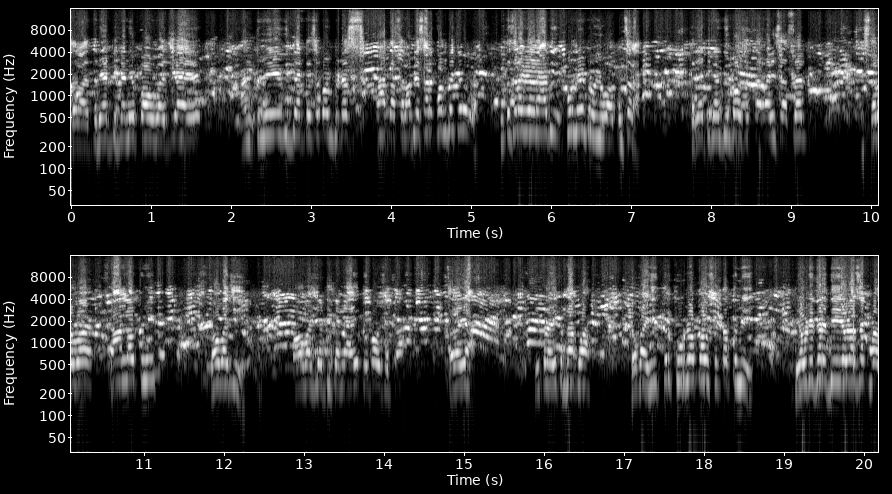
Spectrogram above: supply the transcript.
चला तर या ठिकाणी पावभाजी आहे. आणि तुम्ही विद्यार्थ्याचा कॉन्फिडन्स पाहत असाल. आपल्या सारखं कोण पाहिजे बघा. तिथं जरा वेळ आधी पूर्ण इंटरव्ह्यू आपण चला. तर या ठिकाणी तुम्ही पाहू शकता राईस असेल सर्व. काय आणलं तुम्ही? पावभाजी. पावभाजी या ठिकाणी आहे तुम्ही पाहू शकता. चला या. इकडे इकडे दाखवा. बघा ही तर पूर्ण पाहू शकता तुम्ही. एवढी गर्दी एवढा जगमग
